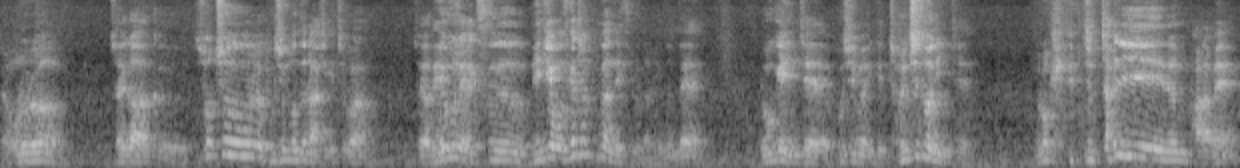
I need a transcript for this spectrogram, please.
자, 오늘은 저희가 그 쇼츠를 보신 분들은 아시겠지만 제가 네오조 X 미개봉 새 제품이 한대 있습니다. 있는데 요게 이제 보시면 이게 절치선이 이제 이렇게 좀 잘리는 바람에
